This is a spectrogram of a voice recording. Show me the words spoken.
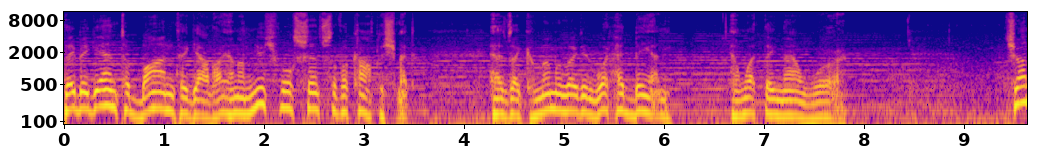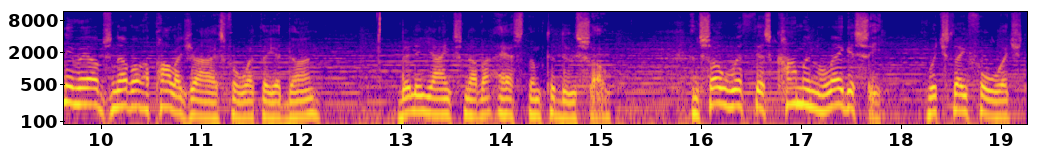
they began to bond together in a mutual sense of accomplishment as they commemorated what had been and what they now were. Johnny Rebs never apologized for what they had done. Billy Yanks never asked them to do so. And so with this common legacy which they forged,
